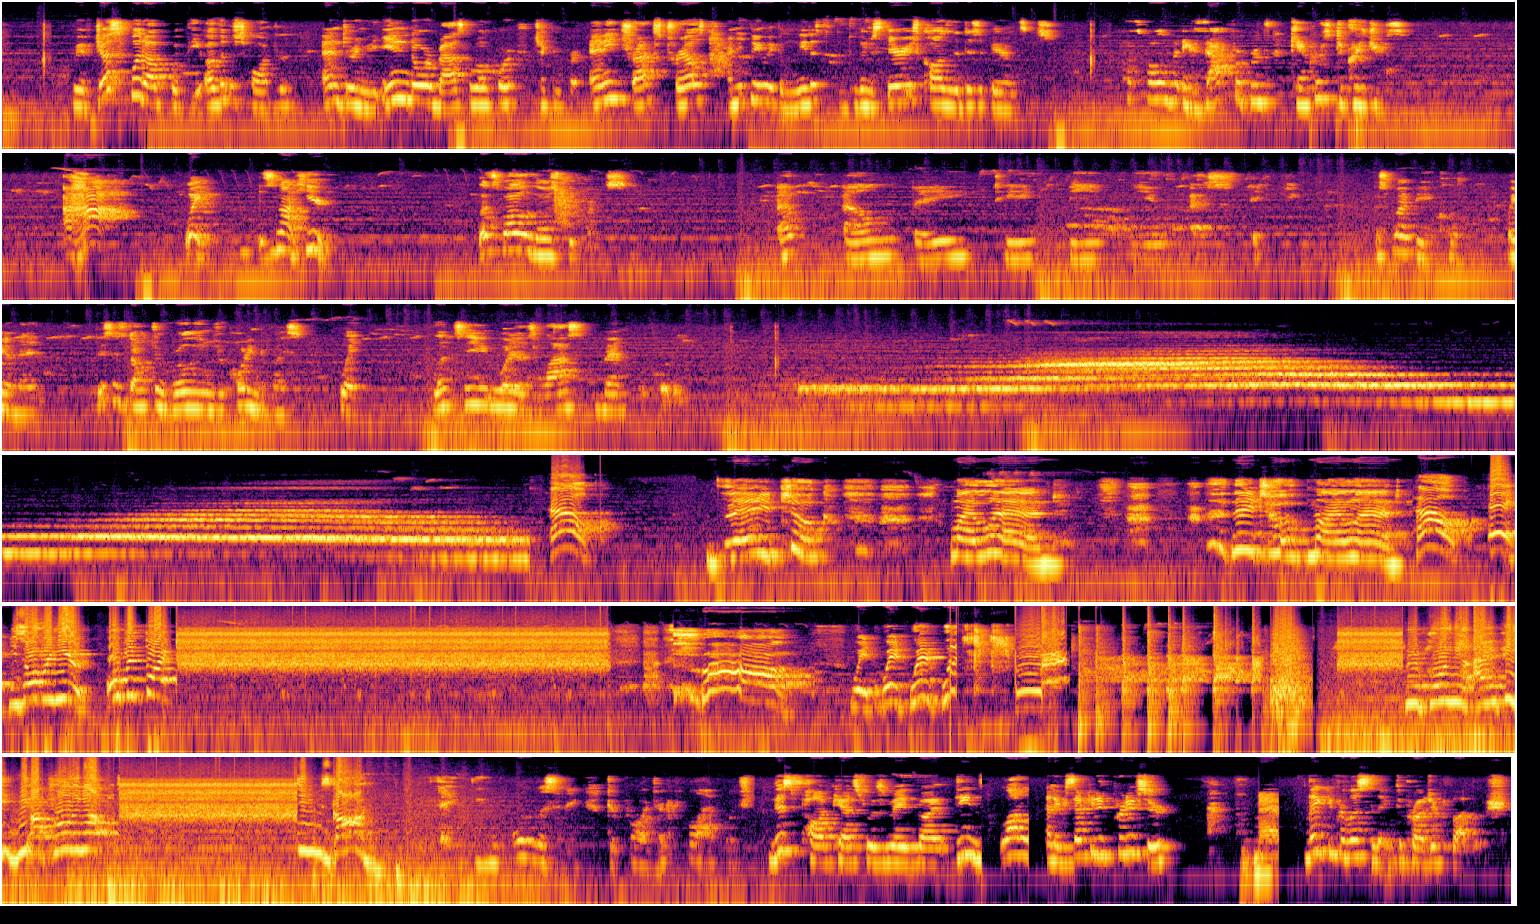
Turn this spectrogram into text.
We have just split up with the other squadron, entering the indoor basketball court, checking for any tracks, trails, anything that can lead us to the mysterious cause of the disappearances. Let's follow the exact footprints, campers to creatures. Aha! Wait, it's not here. Let's follow those footprints. F L A T B U S H. This might be a clue. Wait a minute. This is Dr. Williams' recording device. Wait. Let's see what has last been recorded. Help! They took my land. They took my land. Help! He's over here! Open fire! Ah! Wait, wait, wait, wait! We're pulling out. I repeat, we are pulling out. He's gone. Thank you for listening to Project Flatbush. This podcast was made by Dean Lado, an executive producer. Matt. Thank you for listening to Project Flatbush.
